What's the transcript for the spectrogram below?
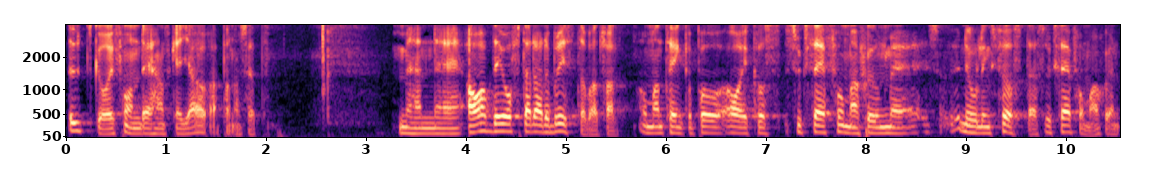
utgår ifrån det han ska göra på något sätt. Men eh, ja, det är ofta där det brister i vart fall. Om man tänker på AIKs succéformation med Norlings första succéformation.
